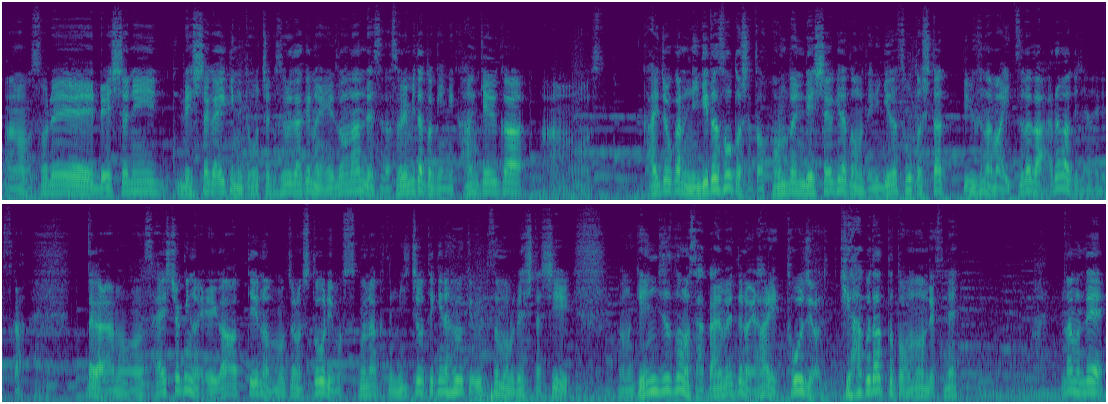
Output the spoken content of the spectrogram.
あの、それ、列車に、列車が駅に到着するだけの映像なんですが、それ見た時に関係が、あの、会場から逃げ出そうとしたと、本当に列車が来たと思って逃げ出そうとしたっていう風な、まあ、逸話があるわけじゃないですか。だから、あの、最初期の映画っていうのはもちろんストーリーも少なくて日常的な風景を映すものでしたし、あの、現実との境目っていうのはやはり当時は希薄だったと思うんですね。なので、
